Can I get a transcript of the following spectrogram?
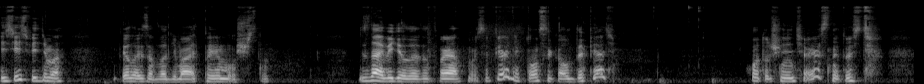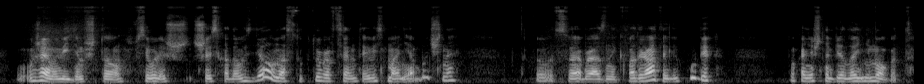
И здесь, видимо, белые завладевают преимуществом. Не знаю, видел этот вариант мой соперник, но он сыграл d5. Ход очень интересный, то есть уже мы видим, что всего лишь 6 ходов сделано, структура в центре весьма необычная. вот своеобразный квадрат или кубик. Ну, конечно, белые не могут,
